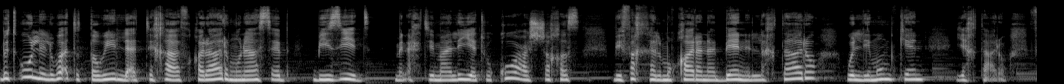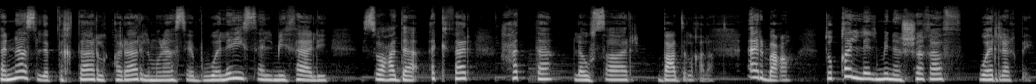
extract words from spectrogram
بتقول الوقت الطويل لاتخاذ قرار مناسب بيزيد من احتمالية وقوع الشخص بفخ المقارنة بين اللي اختاره واللي ممكن يختاره. فالناس اللي بتختار القرار المناسب وليس المثالي سعداء أكثر حتى لو صار بعض الغلط. أربعة تقلل من الشغف والرغبة.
